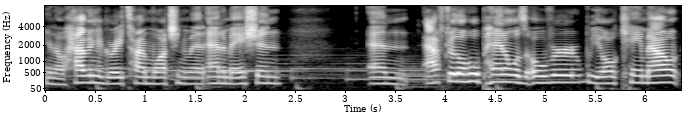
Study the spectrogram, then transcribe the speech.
you know having a great time watching him animation and after the whole panel was over we all came out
